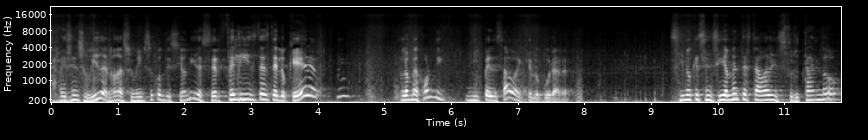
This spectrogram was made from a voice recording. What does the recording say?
tal vez en su vida, ¿no? De asumir su condición y de ser feliz desde lo que era. A lo mejor ni, ni pensaba en que lo curara, sino que sencillamente estaba disfrutando,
